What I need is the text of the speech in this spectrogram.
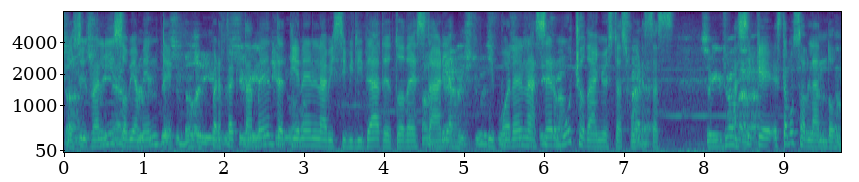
los israelíes obviamente perfectamente tienen la visibilidad de toda esta área y pueden hacer mucho daño a estas fuerzas. Así que estamos hablando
